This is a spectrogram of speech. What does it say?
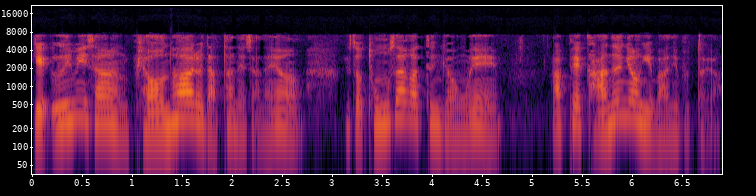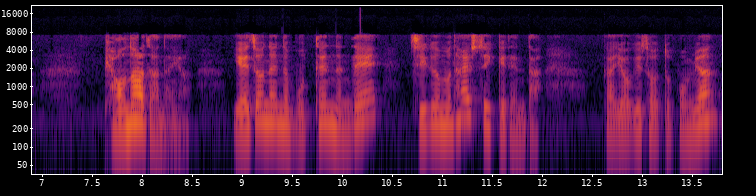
이게 의미상 변화를 나타내잖아요. 그래서 동사 같은 경우에 앞에 가능형이 많이 붙어요. 변화잖아요. 예전에는 못했는데 지금은 할 수 있게 된다. 그러니까 여기서도 보면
